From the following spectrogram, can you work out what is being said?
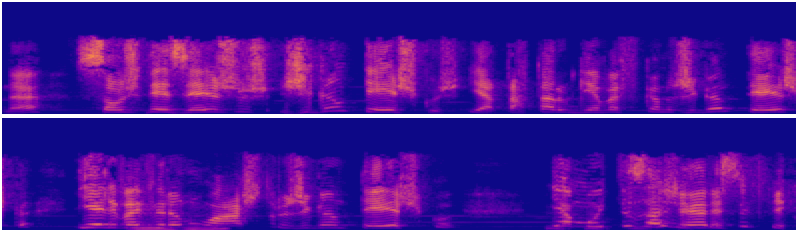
né, são os desejos gigantescos e a tartaruguinha vai ficando gigantesca e ele vai virando um astro gigantesco. E é muito exagero esse filme.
